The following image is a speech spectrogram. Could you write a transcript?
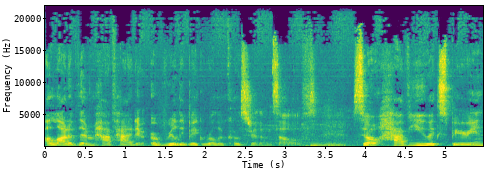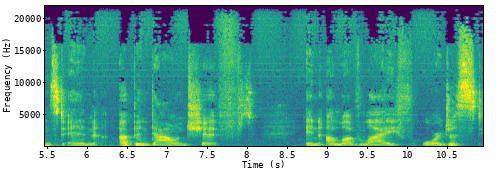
a lot of them have had a really big roller coaster themselves. Mm-hmm. So, have you experienced an up and down shift in a love life or just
